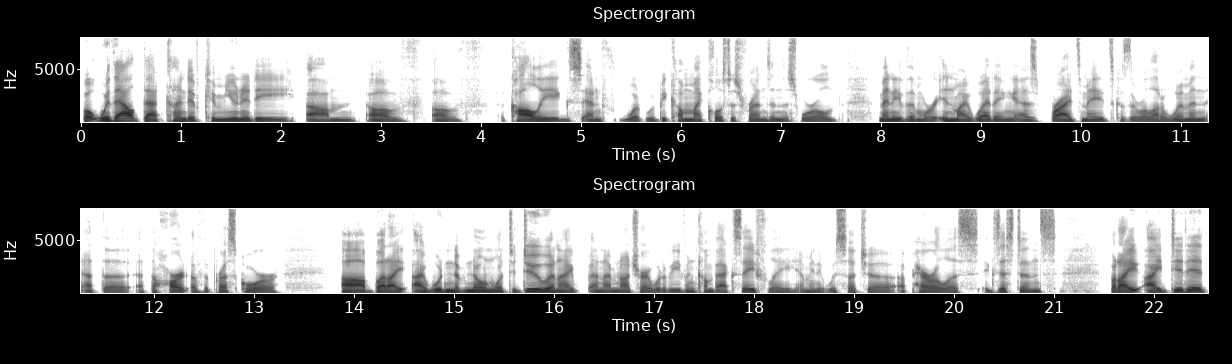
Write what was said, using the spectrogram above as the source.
but without that kind of community um, of of colleagues and what would become my closest friends in this world. Many of them were in my wedding as bridesmaids because there were a lot of women at the at the heart of the press corps uh, but I, I wouldn't have known what to do, and I and I'm not sure I would have even come back safely. I mean, it was such a, a perilous existence, but I, I did it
